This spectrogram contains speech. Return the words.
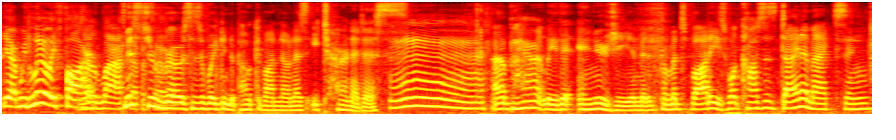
Yeah, we literally fought her last Mr. episode. Rose has awakened a Pokemon known as Eternatus. Mm. Apparently, the energy emitted from its body is what causes Dynamaxing.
